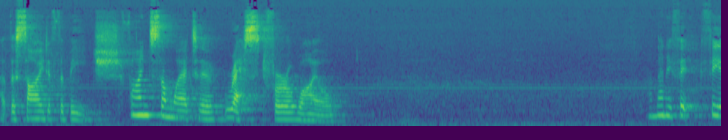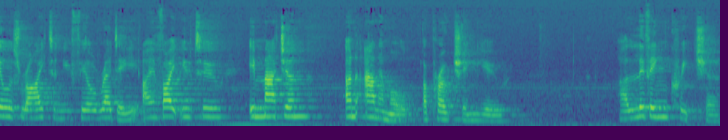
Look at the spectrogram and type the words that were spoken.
at the side of the beach. Find somewhere to rest for a while. And then, if it feels right and you feel ready, I invite you to imagine an animal approaching you, a living creature.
